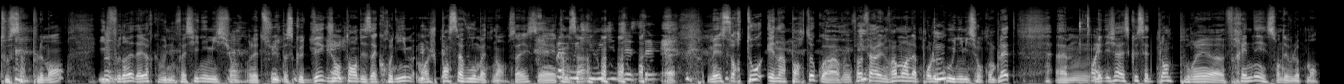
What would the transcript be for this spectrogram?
tout simplement. Il faudrait d'ailleurs que vous nous fassiez une émission là-dessus, parce que dès que j'entends des acronymes, moi je pense à vous maintenant. Vous savez, c'est comme ça. mais surtout et n'importe quoi. Il faut faire vraiment là pour le coup une émission complète. Mais déjà, est-ce que cette plante pourrait freiner son développement?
